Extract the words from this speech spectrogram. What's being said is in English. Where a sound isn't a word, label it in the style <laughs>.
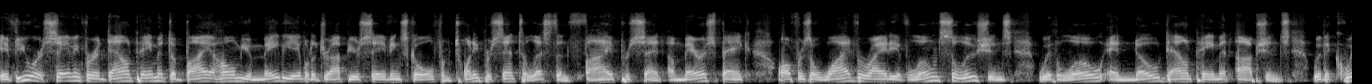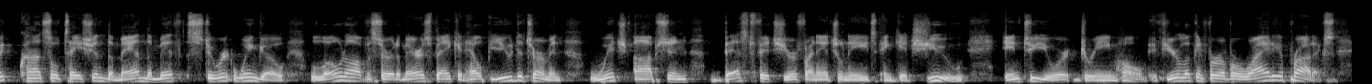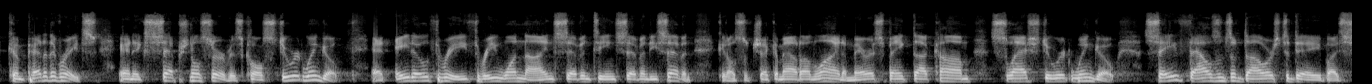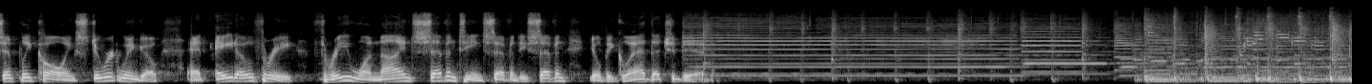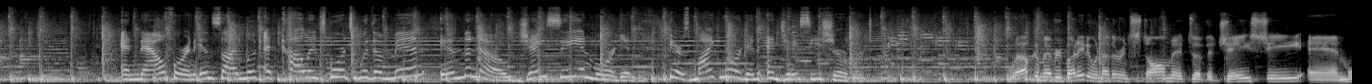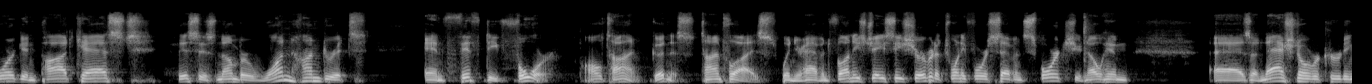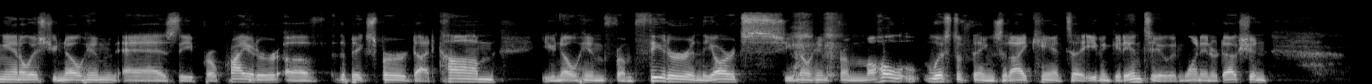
If you are saving for a down payment to buy a home, you may be able to drop your savings goal from 20% to less than 5%. Ameris Bank offers a wide variety of loan solutions with low and no down payment options. With a quick consultation, the man, the myth, Stuart Wingo, loan officer at Ameris Bank, can help you determine which option best fits your financial needs and gets you into your dream home. If you're looking for a variety of products, competitive rates, and exceptional service, call Stuart Wingo at 803 319 1777. You can also check him out online, amerisbank.com slash Stuart Wingo. Save thousands of dollars today by simply calling Stuart Wingo at 803 319 1777. You'll be glad that you did. And now for an inside look at college sports with the men in the know, JC and Morgan. Here's Mike Morgan and JC Shurburtt. Welcome, everybody, to another installment of the JC and Morgan podcast. This is number 154 all time. Goodness, time flies when you're having fun. He's JC Shurburtt of 24 7 Sports. You know him as a national recruiting analyst, you know him as the proprietor of thebigspur.com. You know him from theater and the arts. You know him <laughs> from a whole list of things that I can't uh, even get into in one introduction.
